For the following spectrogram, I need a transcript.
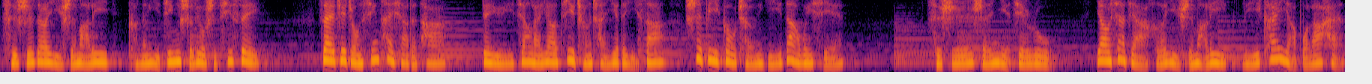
此时的以实玛利可能已经十六、十七岁，在这种心态下的他，对于将来要继承产业的以撒，势必构成一大威胁。此时神也介入。要夏甲和以实玛利离开亚伯拉罕，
